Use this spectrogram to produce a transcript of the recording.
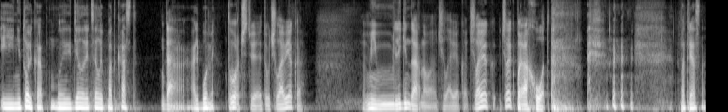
И не только. Мы делали целый подкаст Да, о альбоме. творчестве этого человека, легендарного человека. Человек, человек-пароход. Потрясно.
